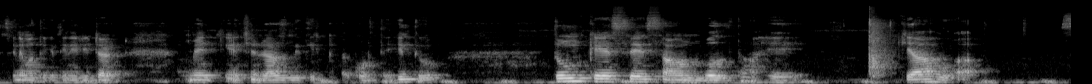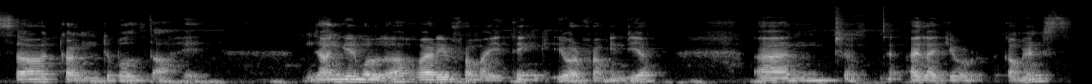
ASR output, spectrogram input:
সিনেমা থেকে তিনি রিটায়ারমেন্ট নিয়েছেন রাজনীতি করতে কিন্তু তুম কেসে সাউন্ড বলতা হে क्या हुआ सा कंठ बोलता है Jahangir Mullah, where are you from? I think you are from India, and I like your comments.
